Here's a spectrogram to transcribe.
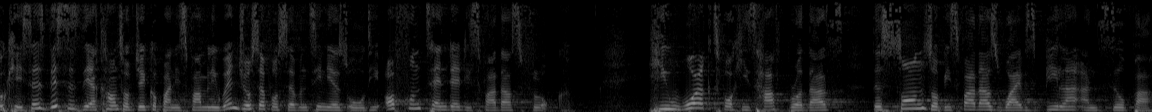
Okay, it says this is the account of Jacob and his family. When Joseph was 17 years old, he often tended his father's flock. He worked for his half brothers the sons of his father's wives, Bilhah and Zilpah.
